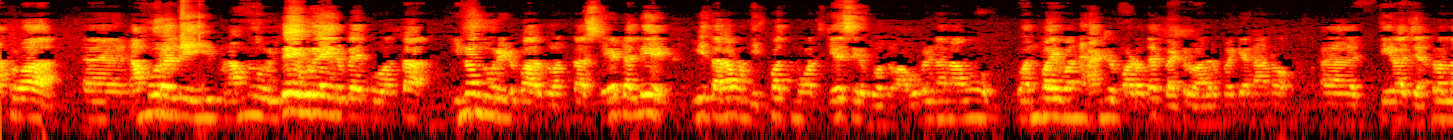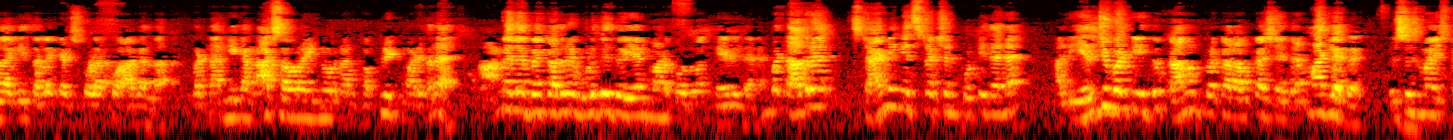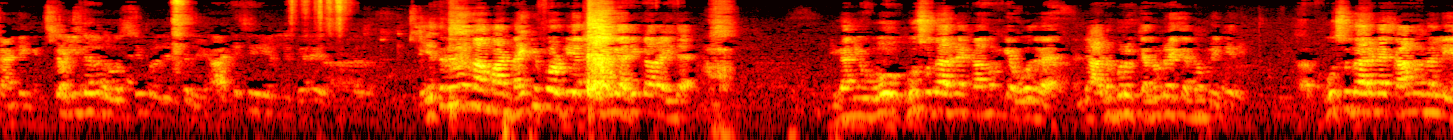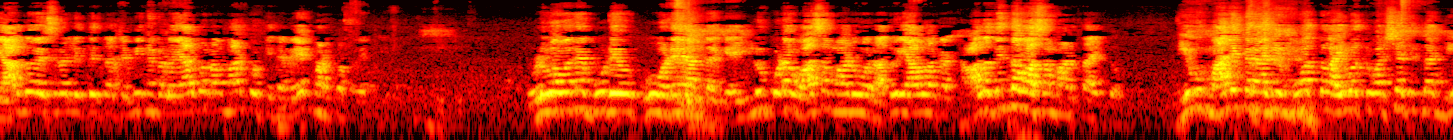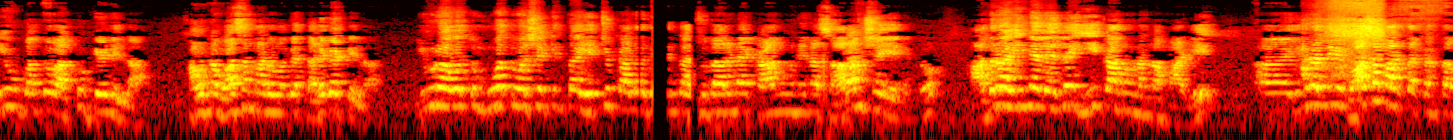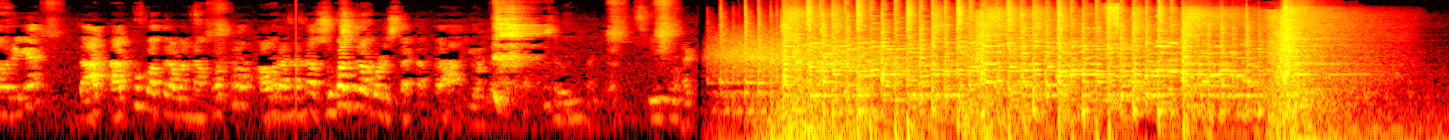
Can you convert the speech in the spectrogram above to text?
ಅಥವಾ ನಮ್ಮೂರಲ್ಲಿ ನಮ್ದು ಇದೇ ಊರೇ ಇರಬೇಕು ಅಂತ ಇನ್ನೊಂದು ಊರು ಇಡಬಾರ್ದು ಅಂತ ಸ್ಟೇಟ್ ಅಲ್ಲಿ ಈ ತರ ಒಂದ್ ಇಪ್ಪತ್ ಮೂವತ್ ಕೇಸ್ ಇರ್ಬೋದು. ಅವುಗಳನ್ನ ನಾವು ಒನ್ ಬೈ ಒನ್ ಹ್ಯಾಂಡಲ್ ಮಾಡೋದೇ ಬೆಟರ್ ಅದ್ರ ಬಗ್ಗೆ ನಾನು ತೀರಾ ಜನರಲ್ ಆಗಿ ತಲೆ ಕೆಡ್ಸ್ಕೊಳಕ್ಕೂ ಆಗಲ್ಲ. ಬಟ್ ನನ್ಗೀಗ ನಾಲ್ಕ್ ಸಾವಿರ ಇನ್ನೂರು ನಾನು ಕಂಪ್ಲೀಟ್ ಮಾಡಿದ್ರೆ ಆಮೇಲೆ ಬೇಕಾದ್ರೆ ಉಳಿದಿದ್ದು ಏನ್ ಮಾಡ್ಬೋದು ಅಂತ ಹೇಳಿದ್ದೇನೆ. ಬಟ್ ಆದ್ರೆ ಸ್ಟ್ಯಾಂಡಿಂಗ್ ಇನ್ಸ್ಟ್ರಕ್ಷನ್ ಕೊಟ್ಟಿದ್ದೇನೆ. ಅಲ್ಲಿ ಎಲಿಜಿಬಿಲಿಟಿ ಇದ್ದು ಕಾನೂನು ಪ್ರಕಾರ ಅವಕಾಶ ಇದ್ರೆ ಮಾಡ್ಲೇಬೇಕು. ದಿಸ್ ಇಸ್ ಮೈ ಸ್ಟ್ಯಾಂಡಿಂಗ್ ಇದ್ರೂ ನಾವು ಮಾಡಿ ನೈಂಟಿ ಫೋರ್ ಡಿ ಅಲ್ಲಿ ನಮಗೆ ಅಧಿಕಾರ ಇದೆ. ಈಗ ನೀವು ಭೂ ಸುಧಾರಣೆ ಕಾನೂನಿಗೆ ಹೋದ್ರೆ ಅಲ್ಲಿ ಅಡಬರು ಕೆಲವರೇ ಕೆಲವರು ಇದ್ದೀರಿ. ಭೂ ಸುಧಾರಣೆ ಕಾನೂನಲ್ಲಿ ಯಾರ್ದೋ ಹೆಸರಲ್ಲಿ ಇದ್ದಿದ್ದ ಜಮೀನುಗಳು ಯಾರಿಗೋ ನಾವು ಮಾಡ್ಕೊಟ್ಟಿದ್ದೇವೆ ಏನ್ ಮಾಡ್ಕೊಟ್ವಿ ಉಳುವವನೇ ಬೂಡಿ ಭೂ ಒಡೆಯ ಅಂತಂಗೆ ಇಲ್ಲೂ ಕೂಡ ವಾಸ ಮಾಡುವವರು ಅದು ಯಾವಾಗ ಕಾಲದಿಂದ ವಾಸ ಮಾಡ್ತಾ ಇತ್ತು ನೀವು ಮಾಲೀಕರಾಗಿ ಮೂವತ್ತು, ಐವತ್ತು ವರ್ಷದಿಂದ ನೀವು ಬಂದು ಹಕ್ಕು ಕೇಳಿಲ್ಲ, ಅವ್ರನ್ನ ವಾಸ ಮಾಡುವಾಗ ತಡೆಗಟ್ಟಿಲ್ಲ ಇವರು ಅವತ್ತು ಮೂವತ್ತು ವರ್ಷಕ್ಕಿಂತ ಹೆಚ್ಚು ಕಾಲದಿಂದ ಸುಧಾರಣೆ ಕಾನೂನಿನ ಸಾರಾಂಶ ಏನಿತ್ತು, ಅದರ ಹಿನ್ನೆಲೆಯಲ್ಲೇ ಈ ಕಾನೂನನ್ನ ಮಾಡಿ ಇದರಲ್ಲಿ ವಾಸ ಮಾಡ್ತಕ್ಕಂಥವರಿಗೆ ಹಕ್ಕು ಪತ್ರವನ್ನ ಕೊಟ್ಟು ಅವರನ್ನ ಸುಭದ್ರಗೊಳಿಸ್ತಕ್ಕಂತಹ ಯೋಜನೆ.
